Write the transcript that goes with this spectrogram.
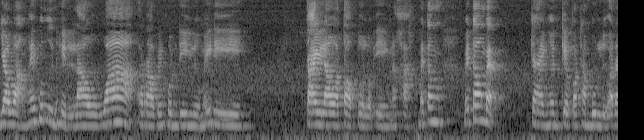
อย่าหวังให้ผู้อื่นเห็นเราว่าเราเป็นคนดีหรือไม่ดี ใจเราตอบตัวเราเองนะคะ ไม่ต้องไม่ต้องแบบจ่ายเงินเกี่ยวกับทำบุญหรืออะไร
